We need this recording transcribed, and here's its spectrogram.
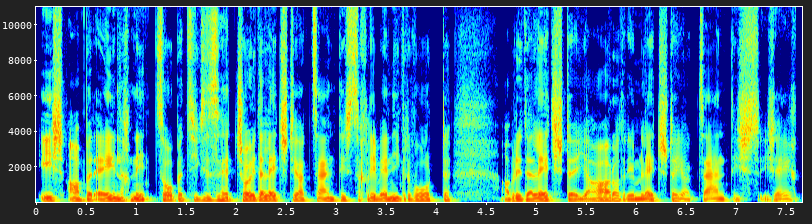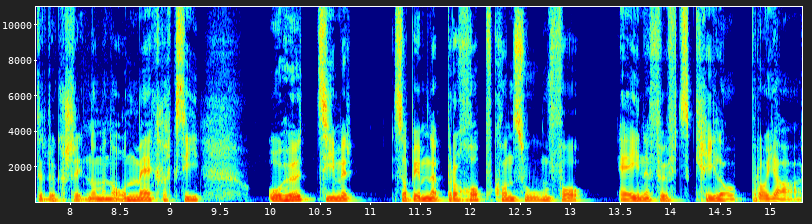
Ist aber eigentlich nicht so, beziehungsweise es hat schon in den letzten Jahrzehnten ist es ein bisschen weniger geworden. Aber in den letzten Jahren oder im letzten Jahrzehnt ist, ist eigentlich der Rückschritt nur noch unmerklich gewesen. Und heute sind wir so bei einem Pro-Kopf-Konsum von 51 Kilo pro Jahr.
